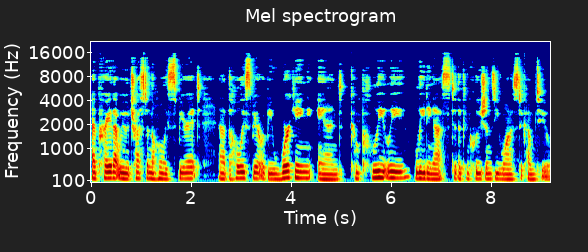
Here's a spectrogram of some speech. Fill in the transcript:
I pray that we would trust in the Holy Spirit and that the Holy Spirit would be working and completely leading us to the conclusions you want us to come to.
